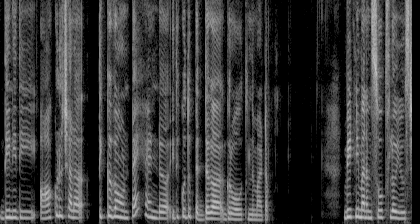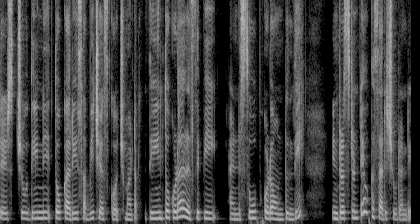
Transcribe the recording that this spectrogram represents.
దీనిది ఆకులు చాలా థిక్గా ఉంటాయి అండ్ ఇది కొద్దిగా పెద్దగా గ్రో అవుతుంది అన్నమాట వీటిని మనం సూప్స్లో యూస్ చేయొచ్చు దీనితో కర్రీస్ అవి చేసుకోవచ్చు అన్నమాట దీంతో కూడా రెసిపీ అండ్ సూప్ కూడా ఉంటుంది. ఇంట్రెస్ట్ ఉంటే ఒకసారి చూడండి.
